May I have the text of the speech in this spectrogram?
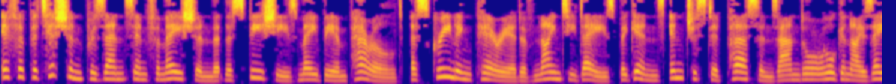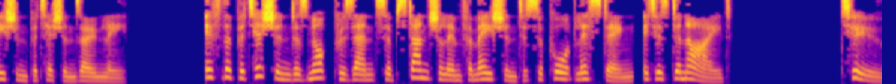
If a petition presents information that the species may be imperiled, a screening period of 90 days begins interested persons and or organization petitions only. If the petition does not present substantial information to support listing, it is denied. 2.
